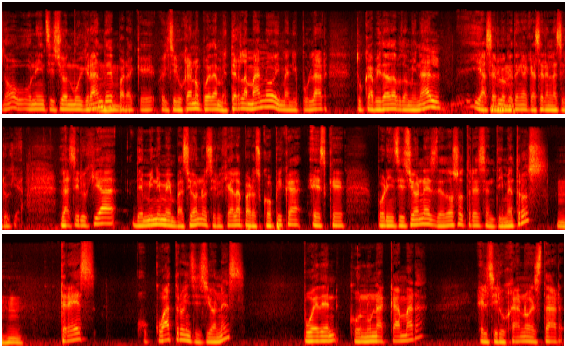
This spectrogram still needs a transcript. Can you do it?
no, una incisión muy grande para que el cirujano pueda meter la mano y manipular tu cavidad abdominal y hacer lo que tenga que hacer en la cirugía. La cirugía de mínima invasión o cirugía laparoscópica es que por incisiones de 2 o 3 centímetros, Ujú. tres o cuatro incisiones pueden con una cámara el cirujano estar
